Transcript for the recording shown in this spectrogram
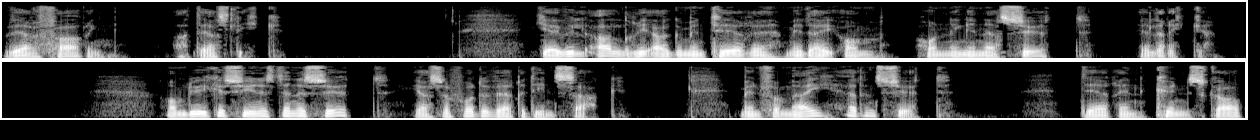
ved erfaring, at det er slik. Jeg vil aldri argumentere med deg om honningen er søt eller ikke. Om du ikke synes den er søt, ja, så får det være din sak. Men for meg er den søt, det er en kunnskap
